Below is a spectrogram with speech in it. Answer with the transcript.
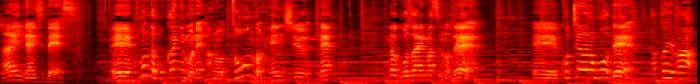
はいナイスですえー、ほんで他にもねあのゾーンの編集ねがございますので、えー、こちらの方で例えば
